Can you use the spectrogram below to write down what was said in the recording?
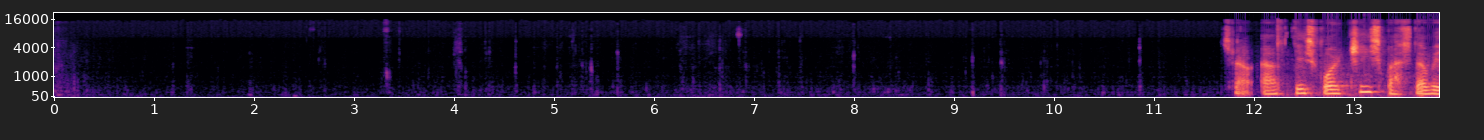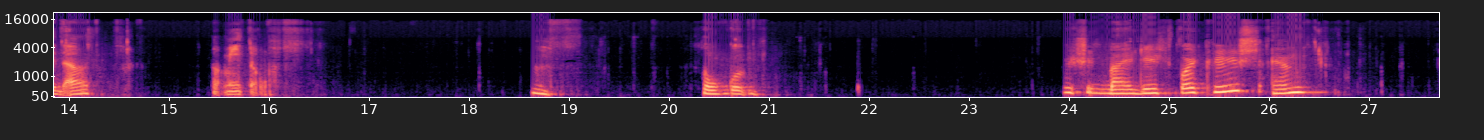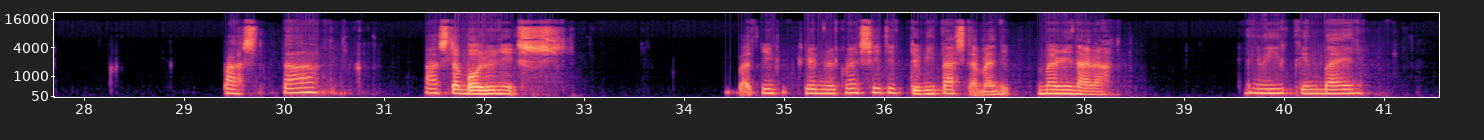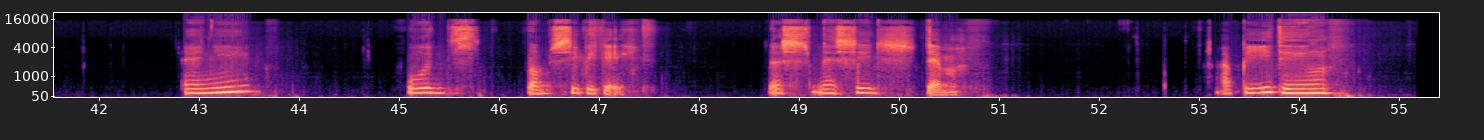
So out this for cheese pasta without tomato. Mm. So good. You should buy this cheese and pasta, pasta bolognese. But you can request it to be pasta marinara. Anyway, you can buy any foods from CPK. Just message them. Happy eating!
